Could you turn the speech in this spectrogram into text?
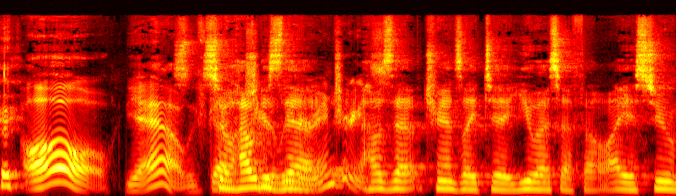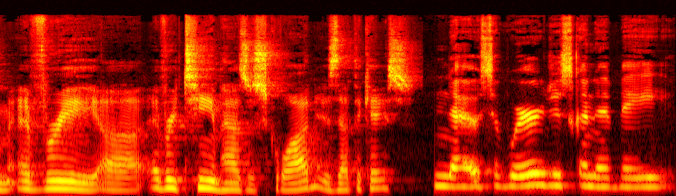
oh, yeah. We've so how does that injuries. how does that translate to USFL? I assume every uh, every team has a squad. Is that the case? No. So we're just going to be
